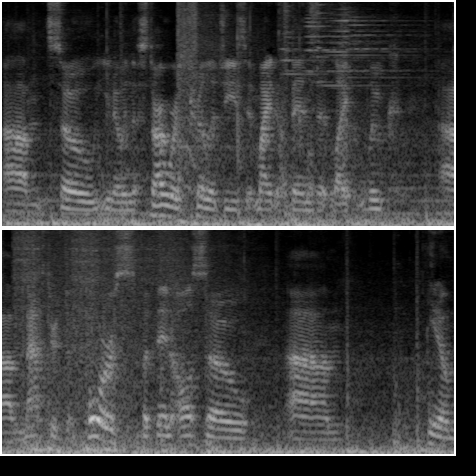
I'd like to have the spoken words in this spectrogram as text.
Um, so you know, in the Star Wars trilogies, it might have been that like Luke uh, mastered the Force, but then also um, you know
